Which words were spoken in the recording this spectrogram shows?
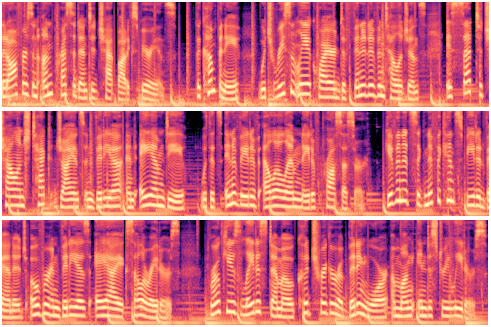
that offers an unprecedented chatbot experience. The company, which recently acquired Definitive Intelligence, is set to challenge tech giants Nvidia and AMD with its innovative LLM native processor. Given its significant speed advantage over Nvidia's AI accelerators, Groku's latest demo could trigger a bidding war among industry leaders.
